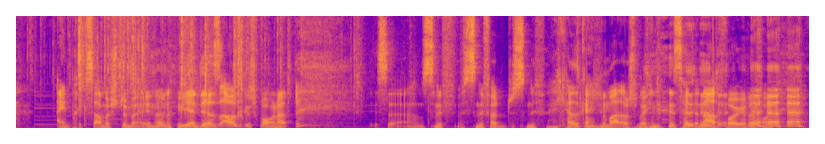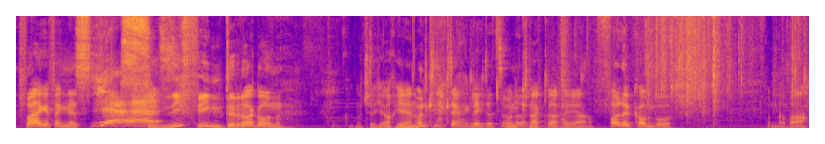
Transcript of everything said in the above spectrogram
einprägsame Stimme erinnern, wie er das ausgesprochen hat. Ist äh, ein Sniff, Sniffer, Sniff, ich kann es gar nicht normal aussprechen, ist halt der Nachfolger davon. Feuergefängnis, Yes! Sniffing Dragon. Der kommt natürlich auch hier hin. Und Knackdrache gleich dazu. Und. Knackdrache, ja. Volle Combo. Wunderbar.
